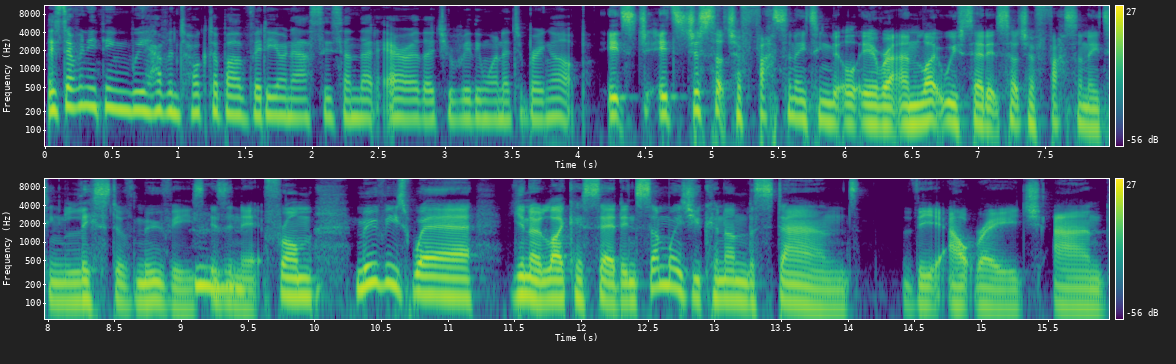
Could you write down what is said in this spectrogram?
is there anything we haven't talked about video nasties and that era that you really wanted to bring up? It's it's just such a fascinating little era and like we've said it's such a fascinating list of movies isn't mm. it? From movies where you know like i said in some ways you can understand the outrage and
